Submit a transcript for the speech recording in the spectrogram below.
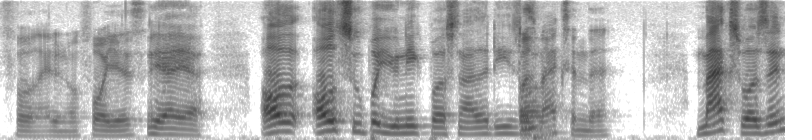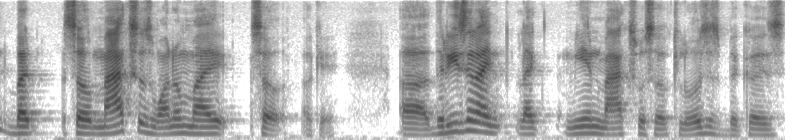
for I don't know four years. Yeah, yeah. All all super unique personalities. Was Max in there? Max wasn't, but so Max was one of my so okay. Uh, the reason I like me and Max were so close is because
